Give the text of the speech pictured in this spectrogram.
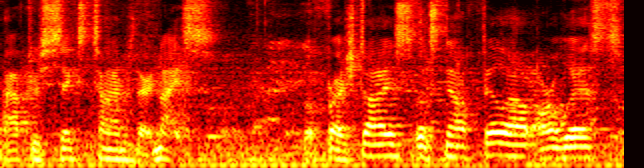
After six times there. Nice. The fresh dice. Let's now fill out our list.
